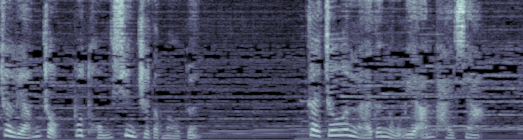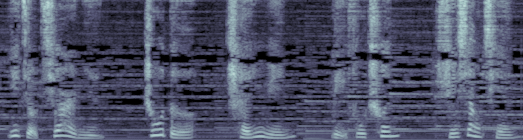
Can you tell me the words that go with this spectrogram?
这两种不同性质的矛盾。在周恩来的努力安排下，一九七二年，朱德、陈云、李富春、徐向前、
